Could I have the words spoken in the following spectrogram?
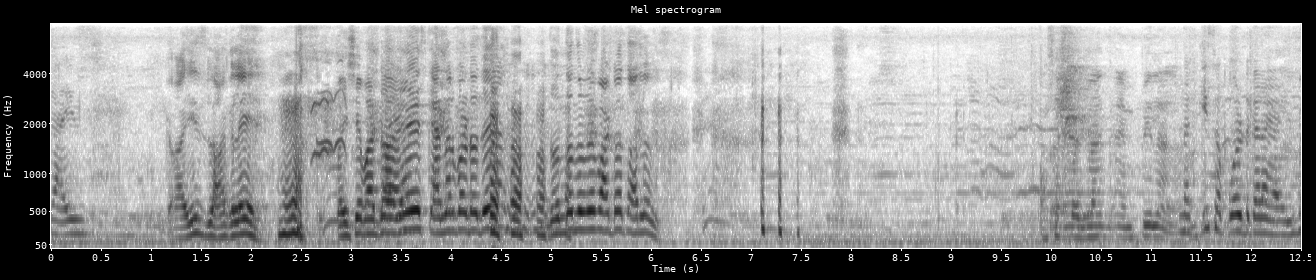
गाईज काहीच लागले. पैसे पाठवा. ए स्कॅनर पाठवते. दोन दोन रुपये पाठवा चालेल. नक्की सपोर्ट करा गाईज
